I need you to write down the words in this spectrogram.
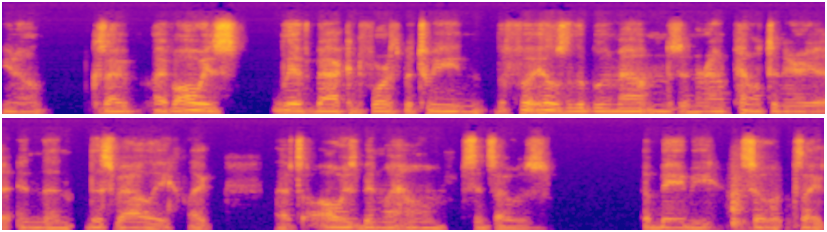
you know, because I've, I've always lived back and forth between the foothills of the Blue Mountains and around Pendleton area and then this valley. Like that's always been my home since I was a baby. So it's like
